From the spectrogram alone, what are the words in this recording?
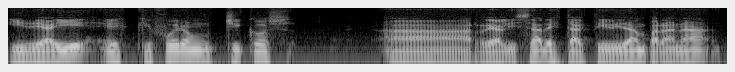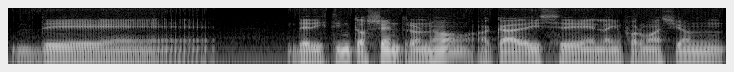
Y de ahí es que fueron chicos a realizar esta actividad en Paraná de, de distintos centros, ¿no? Acá dice en la información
